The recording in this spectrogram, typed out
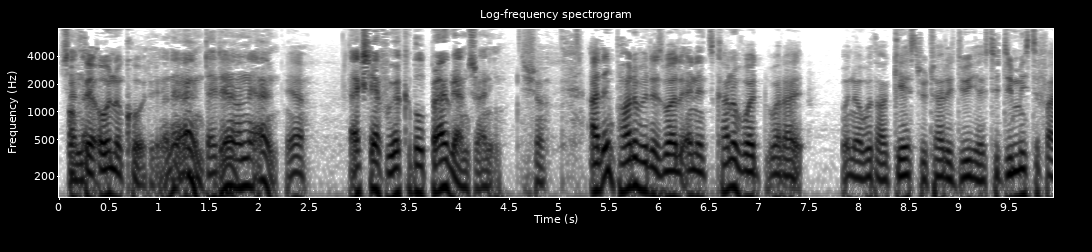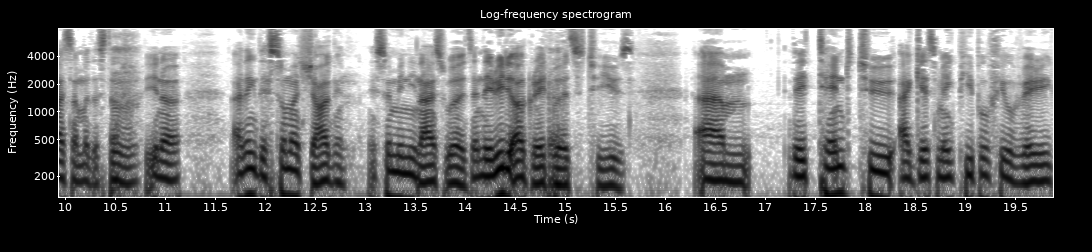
So Of no- their own accord. Eh? on their own. They did it on their own. Yeah. They actually have workable programs running. Sure. I think part of it as well, and it's kind of what, what I, you know, with our guests, we try to do here is to demystify some of the stuff. Mm. You know, I think there's so much jargon. There's so many nice words, and they really are great mm. words to use. Um, they tend to, I guess, make people feel very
